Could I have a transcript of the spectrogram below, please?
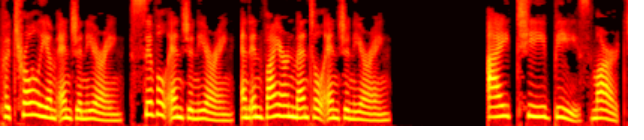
petroleum engineering, civil engineering, and environmental engineering. ITB's March,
